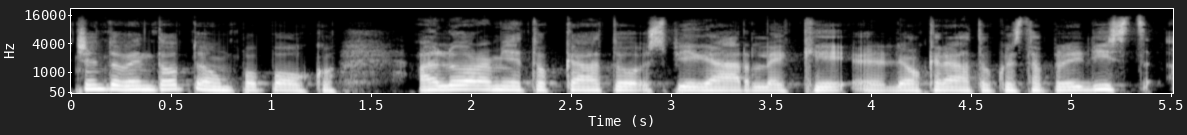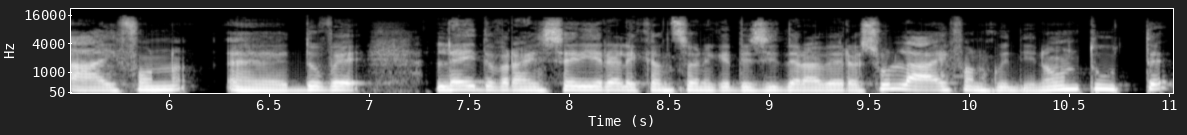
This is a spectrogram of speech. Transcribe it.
128 è un po' poco. Allora mi è toccato spiegarle che eh, le ho creato questa playlist iPhone eh, dove lei dovrà inserire le canzoni che desidera avere sull'iPhone, quindi non tutte,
